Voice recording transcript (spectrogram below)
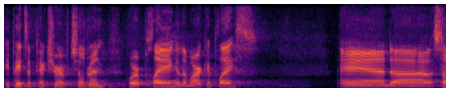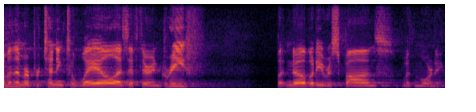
he paints a picture of children who are playing in the marketplace. And uh, some of them are pretending to wail as if they're in grief, but nobody responds with mourning.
